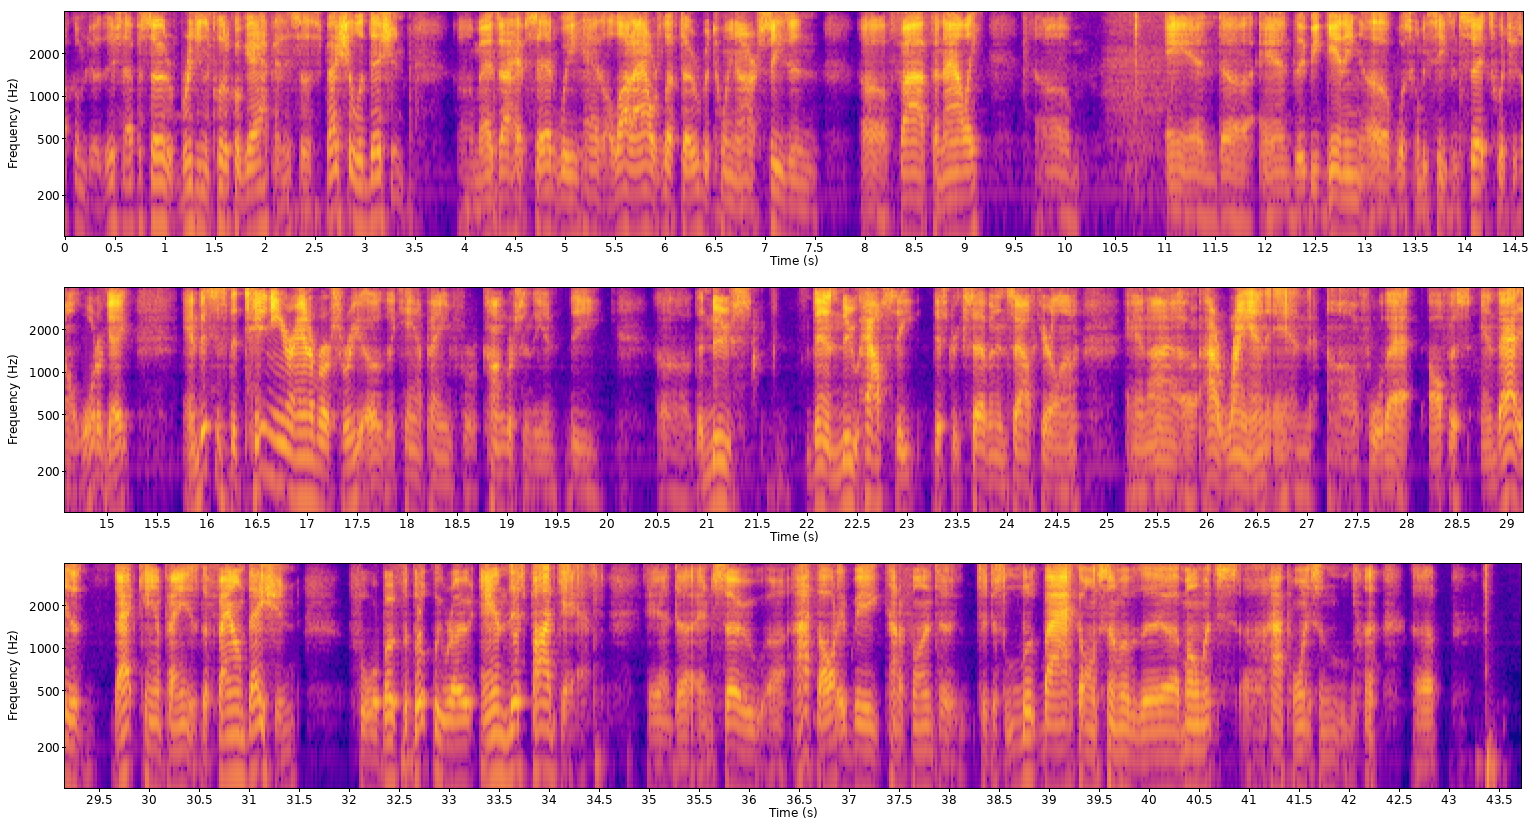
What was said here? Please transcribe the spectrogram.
Welcome to this episode of Bridging the Political Gap, and it's a special edition. Um, as I have said, we had a lot of hours left over between our season uh, five finale um, and uh, and the beginning of what's going to be season six, which is on Watergate. And this is the 10 year anniversary of the campaign for Congress in the the uh, the new then new House seat, District Seven in South Carolina, and I I ran and uh, for that office, and that is that campaign is the foundation for both the book we wrote and this podcast. And uh, and so uh, I thought it'd be kind of fun to to just look back on some of the uh, moments, uh, high points, and uh,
